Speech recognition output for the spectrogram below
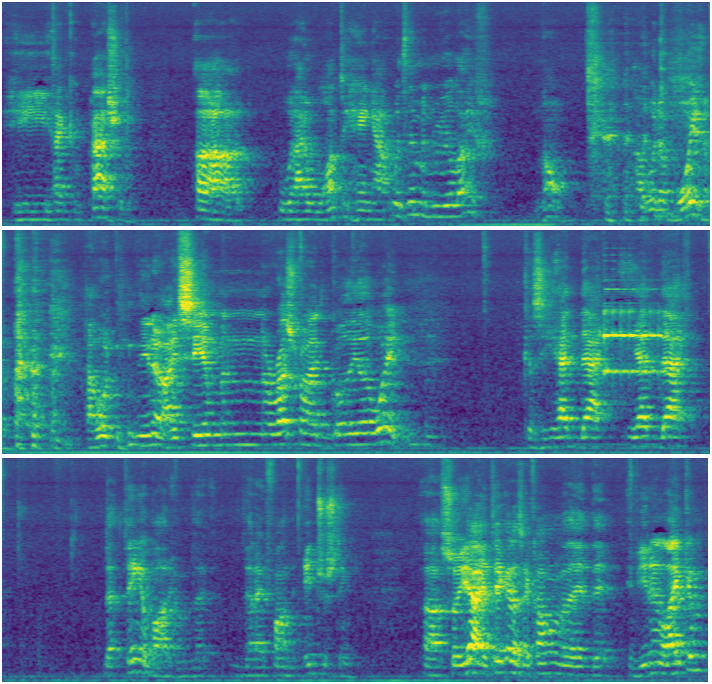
He had compassion. Uh, would I want to hang out with him in real life? No. I would avoid him. I would, you know, I see him in a restaurant, I'd go the other way. Mhm. Because he had that, he had that, that thing about him that, that I found interesting. Uh, so yeah, I take it as a compliment that, that if you didn't like him,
